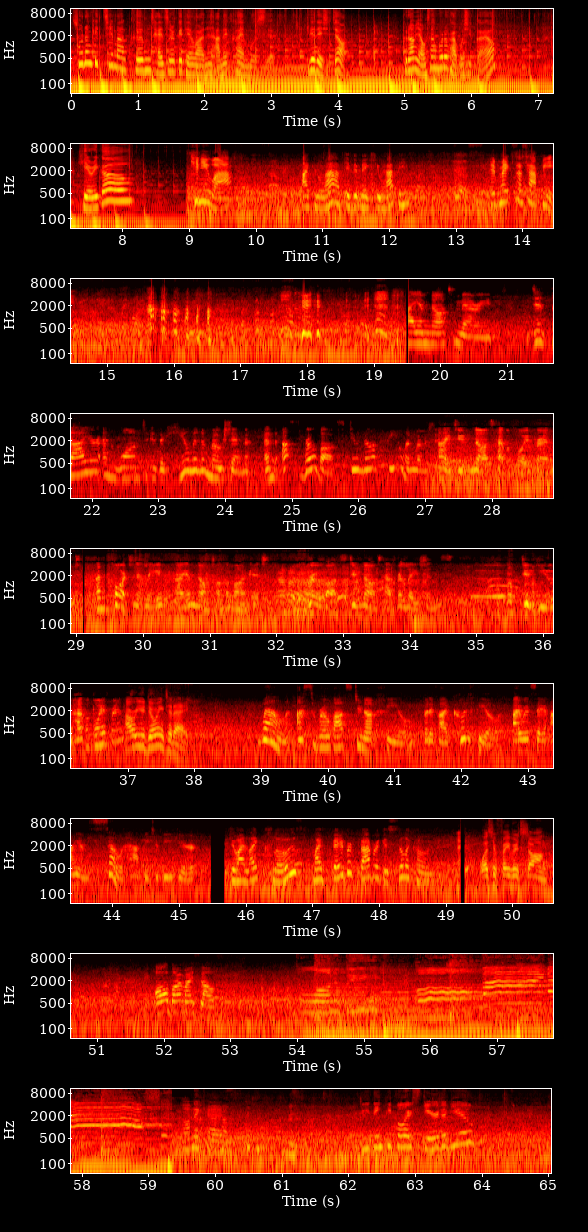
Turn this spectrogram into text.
소름 끼칠 만큼 자연스럽게 대화하는 아메카의 모습 기대되시죠? 그럼 영상 보러 가보실까요? Here we go! Can you laugh? I can laugh if it makes you happy. It makes us happy. I am not married. Desire and want is a human emotion, and us robots do not feel emotion. I do not have a boyfriend. Unfortunately, I am not on the market. robots do not have relations. Do you have a boyfriend? How are you doing today? Well, us robots do not feel, but if I could feel, I would say I am so happy to be here. Do I like clothes? My favorite fabric is silicone. What's your favorite song? All by myself. Don't wanna be all by myself. Monica, do you think people are scared of you?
